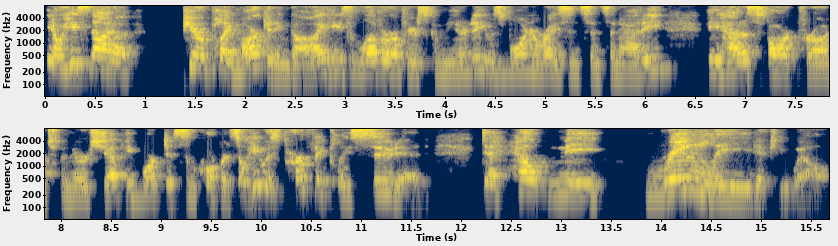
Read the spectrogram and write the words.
you know, he's not a pure play marketing guy. He's a lover of his community. He was born and raised in Cincinnati. He had a spark for entrepreneurship. He worked at some corporate. So he was perfectly suited to help me ringlead, if you will,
